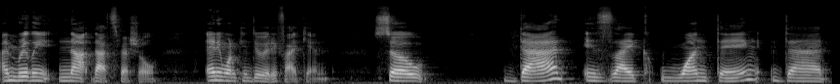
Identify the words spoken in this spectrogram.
I'm really not that special. Anyone can do it if I can. So that is like one thing that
